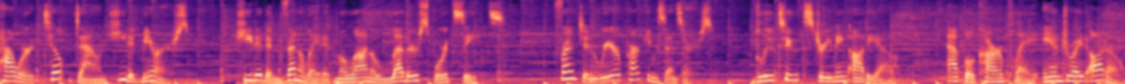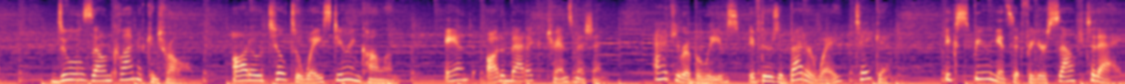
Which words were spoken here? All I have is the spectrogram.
power tilt down heated mirrors, heated and ventilated Milano leather sports seats, front and rear parking sensors, Bluetooth streaming audio, Apple CarPlay Android Auto, dual zone climate control, auto tilt away steering column, and automatic transmission. Acura believes if there's a better way, take it. Experience it for yourself today.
